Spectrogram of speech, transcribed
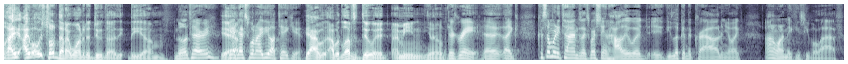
I I've always told that I wanted to do the the um Military? Yeah. Next one I do, I'll take you. yeah I would- love to do it. I mean you know They're great. Uh, like, because so many times, like, especially in Hollywood, i- you look in the crowd and you're like, I don't want to make these people laugh.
